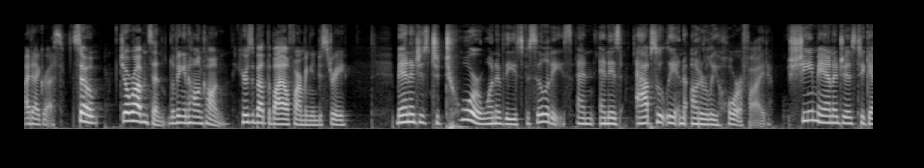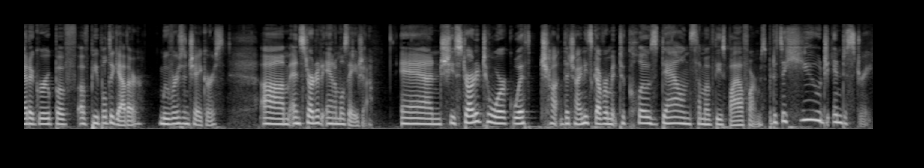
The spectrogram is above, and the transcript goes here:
I digress. So Joe Robinson, living in Hong Kong, hears about the bile farming industry, manages to tour one of these facilities, and and is absolutely and utterly horrified. She manages to get a group of of people together, movers and shakers, um, and started Animals Asia and she started to work with the Chinese government to close down some of these bile farms. But it's a huge industry.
